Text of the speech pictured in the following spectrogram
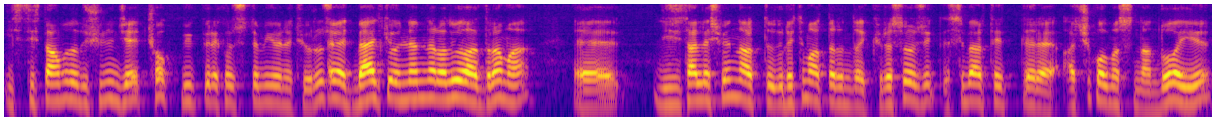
istihdamı da düşününce çok büyük bir ekosistemi yönetiyoruz. Evet belki önlemler alıyorlardır ama e, dijitalleşmenin arttığı üretim hatlarında küresel ölçekli siber tehditlere açık olmasından dolayı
